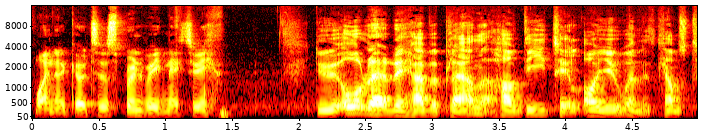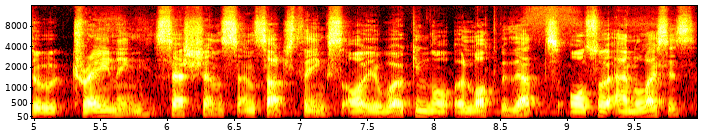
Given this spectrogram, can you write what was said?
why not go to sprint week next week? Do you already have a plan? How detailed are you when it comes to training sessions and such things? Are you working a lot with that? Also analysis?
